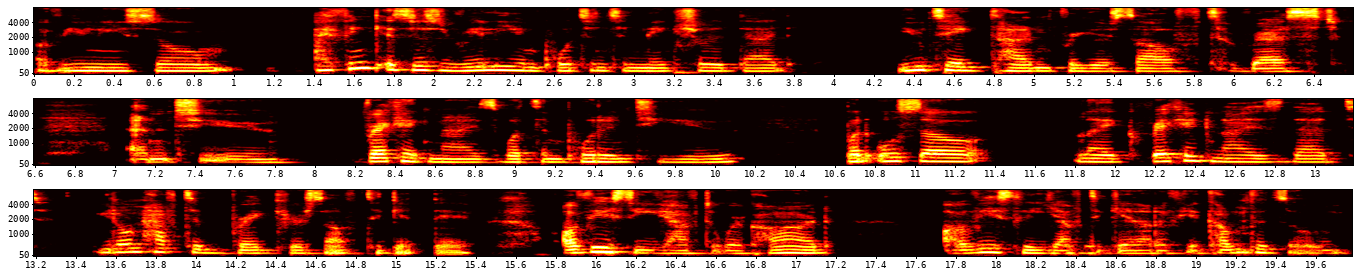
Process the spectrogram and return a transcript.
of uni. So I think it's just really important to make sure that you take time for yourself to rest and to recognize what's important to you, but also like recognize that you don't have to break yourself to get there. Obviously, you have to work hard obviously you have to get out of your comfort zone,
